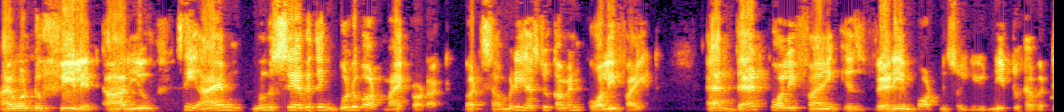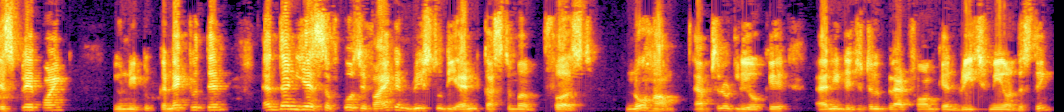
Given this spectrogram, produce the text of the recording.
I want to feel it. Are you, see, I am going to say everything good about my product, but somebody has to come and qualify it. And that qualifying is very important. So you need to have a display point. You need to connect with them. And then, yes, of course, if I can reach to the end customer first, no harm. Absolutely okay. Any digital platform can reach me on this thing.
